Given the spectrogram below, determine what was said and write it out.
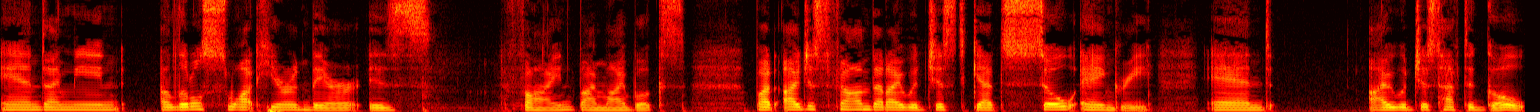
and I mean a little swat here and there is fine by my books but I just found that I would just get so angry and I would just have to go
